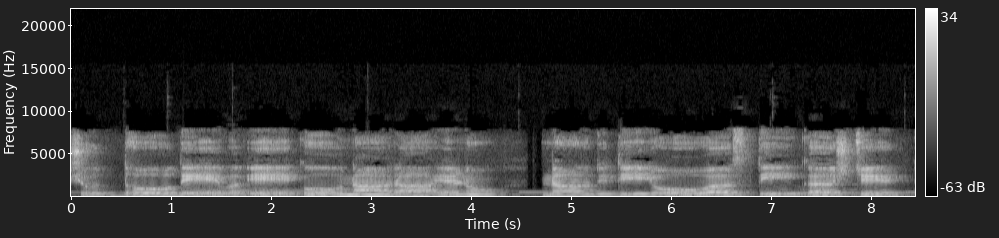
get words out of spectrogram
शुद्धो देव एको नारायणो न द्वितीयोऽस्ति कश्चित्।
